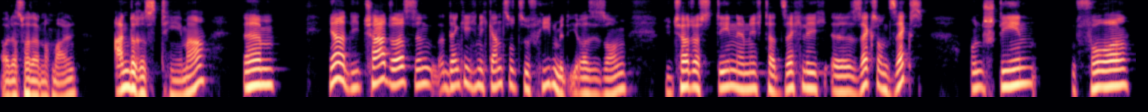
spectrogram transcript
Aber das war dann nochmal ein anderes Thema. Ähm, ja, die Chargers sind, denke ich, nicht ganz so zufrieden mit ihrer Saison. Die Chargers stehen nämlich tatsächlich äh, 6 und 6 und stehen vor,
